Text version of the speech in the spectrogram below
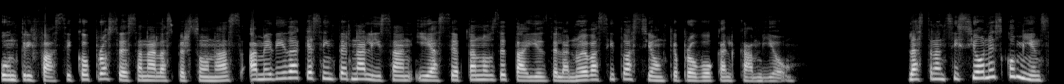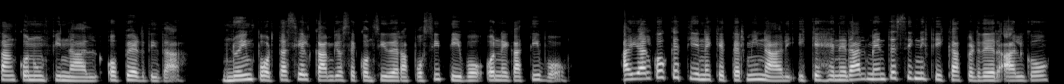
Un trifásico procesan a las personas a medida que se internalizan y aceptan los detalles de la nueva situación que provoca el cambio. Las transiciones comienzan con un final o pérdida. No importa si el cambio se considera positivo o negativo. Hay algo que tiene que terminar y que generalmente significa perder algo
